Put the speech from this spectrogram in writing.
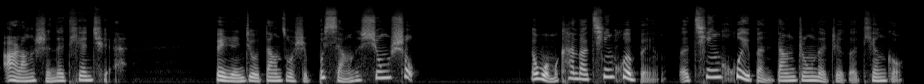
二郎神的天犬被人就当做是不祥的凶兽。那我们看到清绘本，呃，清绘本当中的这个天狗，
